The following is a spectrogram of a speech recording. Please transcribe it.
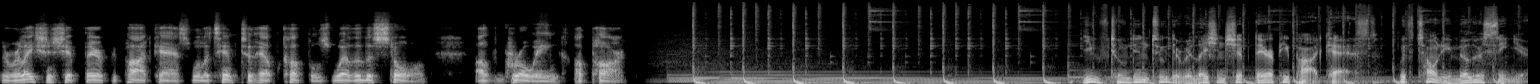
The Relationship Therapy Podcast will attempt to help couples weather the storm of growing apart. You've tuned into the Relationship Therapy Podcast with Tony Miller Sr.,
